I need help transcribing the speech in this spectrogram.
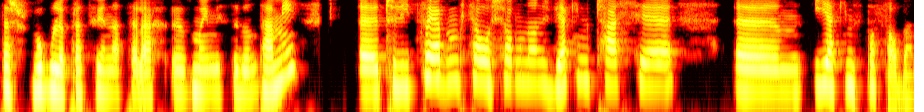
też w ogóle pracuję na celach e, z moimi studentami, e, czyli co ja bym chciała osiągnąć, w jakim czasie i jakim sposobem.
